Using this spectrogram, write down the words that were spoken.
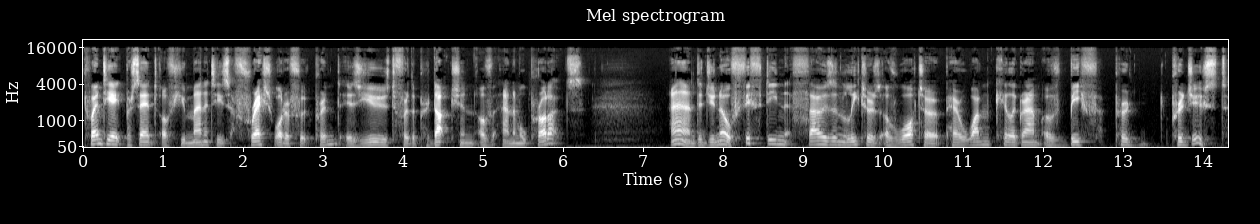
28% of humanity's freshwater footprint is used for the production of animal products. And did you know 15,000 litres of water per one kilogram of beef per- produced?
